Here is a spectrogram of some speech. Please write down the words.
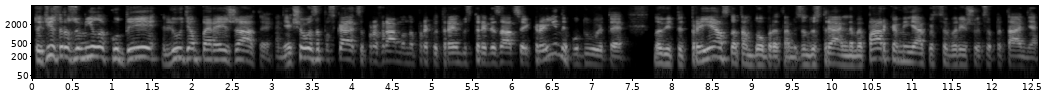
Тоді зрозуміло, куди людям переїжджати. Якщо ви запускаєте програму, наприклад, реіндустріалізації країни, будуєте нові підприємства, там добре там з індустріальними парками, якось це вирішується питання.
